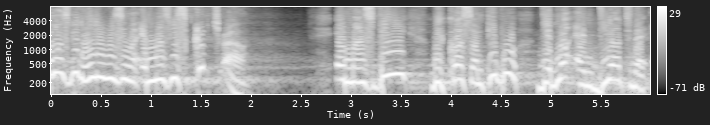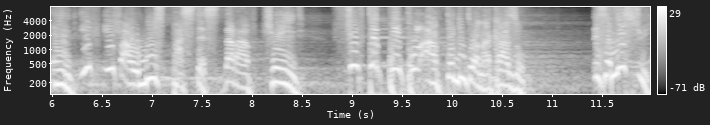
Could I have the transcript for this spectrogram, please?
That must be the only reason why. It must be scriptural. It must be because some people did not endure to the end. If, if I lose pastors that I've trained, 50 people I've taken to Anagkazo, it's a mystery.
